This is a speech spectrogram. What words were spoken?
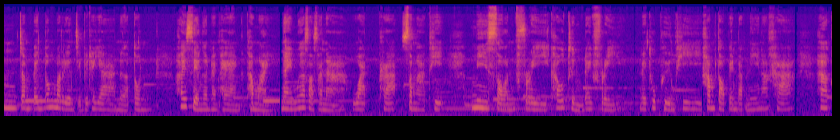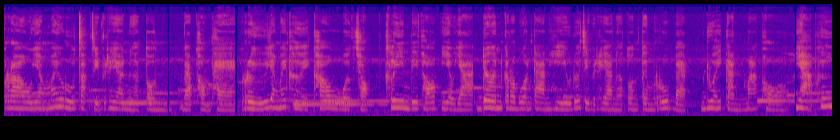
คนจำเป็นต้องมาเรียนจิตวิทยาเหนือตน ให้เสียเงินแพงๆทำไม ในเมื่อศาสนาวัดพระสมาธิ มีสอนฟรีเข้าถึงได้ฟรี ในทุกพื้นที่คำตอบเป็นแบบนี้นะคะ หากเรายังไม่รู้จักจิตวิทยาเหนือตนแบบถ่องแท้ หรือยังไม่เคยเข้าเวิร์กช็อปคลีนดีท็อกเยียวยา เดินกระบวนการฮีลด้วยจิตวิทยาเหนือตนเต็มรูปแบบด้วยกันมากพอ อย่าพึ่ง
